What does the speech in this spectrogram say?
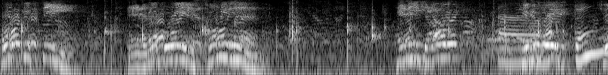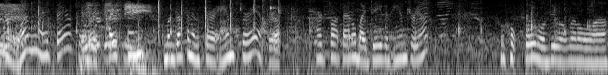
Court 15. And the referee is Tony Lynn. Henny Dowrick. Uh, Kimberly game one right there. Going to Tyson McGuffin and Sarah Ansboury after a hard fought battle by Dave and Andrea, who hopefully will do a little uh,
